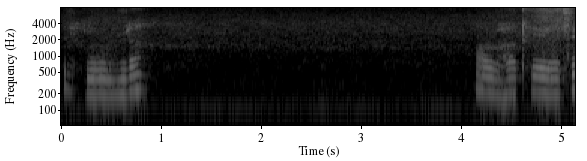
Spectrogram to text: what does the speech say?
দেখুন বন্ধুরা আমার ভাত হয়ে গেছে।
